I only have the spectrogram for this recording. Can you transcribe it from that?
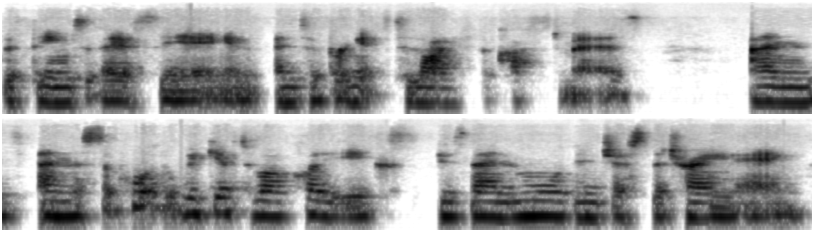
the themes that they are seeing and, and to bring it to life for customers. And, and the support that we give to our colleagues is then more than just the training.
